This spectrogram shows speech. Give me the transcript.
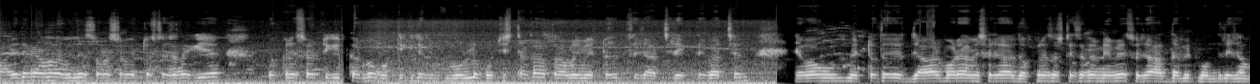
বাড়ি থেকে আমরা রবীন্দ্র সমস্ত মেট্রো স্টেশনে গিয়ে দক্ষিণেশ্বরের টিকিট কাটবো। টিকিটের মূল্য পঁচিশ টাকা। তো আমি মেট্রোতে যাচ্ছি, দেখতে পাচ্ছেন। এবং মেট্রোতে যাওয়ার পরে আমি সোজা দক্ষিণেশ্বর স্টেশনে নেমে সোজা আদ্যাপীঠ মন্দিরে যাব।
